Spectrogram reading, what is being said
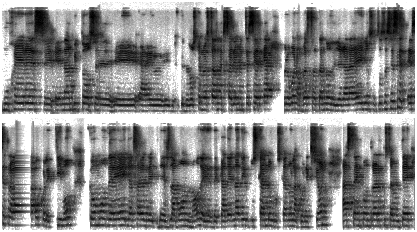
mujeres eh, en ámbitos de los que no estás necesariamente cerca, pero bueno, vas tratando de llegar a ellos. Entonces, ese, ese trabajo colectivo como de, ya sabes, de, eslabón, ¿no? De, de cadena, de ir buscando, buscando la conexión hasta encontrar justamente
